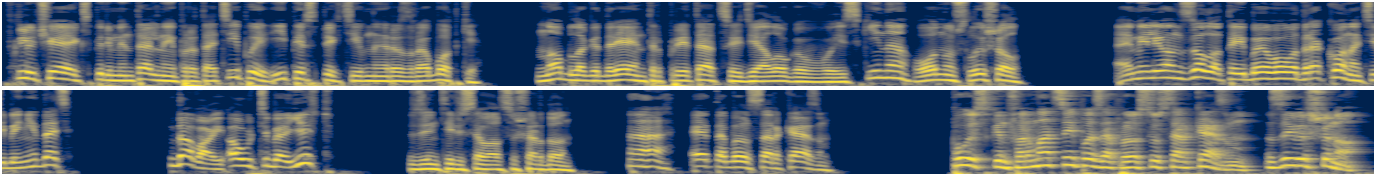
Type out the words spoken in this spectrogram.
включая экспериментальные прототипы и перспективные разработки. Но благодаря интерпретации диалогового эскина он услышал а миллион золота и боевого дракона тебе не дать? Давай, а у тебя есть? Заинтересовался Шардон. А, это был сарказм. Поиск информации по запросу «сарказм» завершено.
